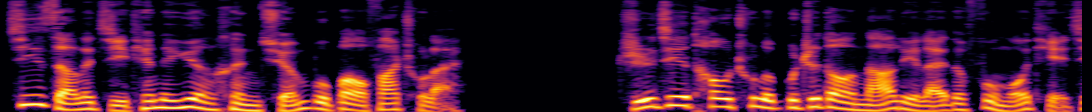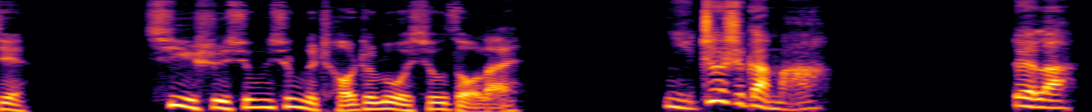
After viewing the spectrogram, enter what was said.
积攒了几天的怨恨全部爆发出来，直接掏出了不知道哪里来的附魔铁剑，气势汹汹的朝着洛修走来。你这是干嘛？对了，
